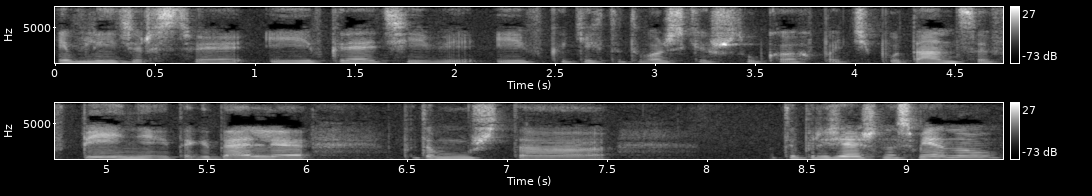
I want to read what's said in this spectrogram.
и в лидерстве, и в креативе, и в каких-то творческих штуках по типу танцев, пения и так далее — потому что ты приезжаешь на смену,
